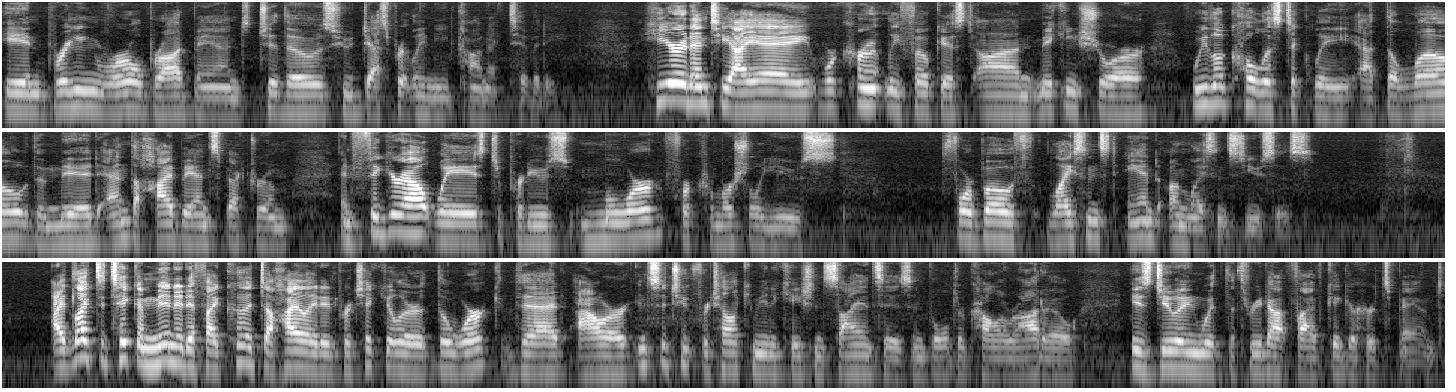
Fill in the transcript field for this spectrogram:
in bringing rural broadband to those who desperately need connectivity. Here at NTIA, we're currently focused on making sure we look holistically at the low, the mid, and the high band spectrum and figure out ways to produce more for commercial use for both licensed and unlicensed uses. I'd like to take a minute, if I could, to highlight in particular the work that our Institute for Telecommunication Sciences in Boulder, Colorado is doing with the 3.5 gigahertz band.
